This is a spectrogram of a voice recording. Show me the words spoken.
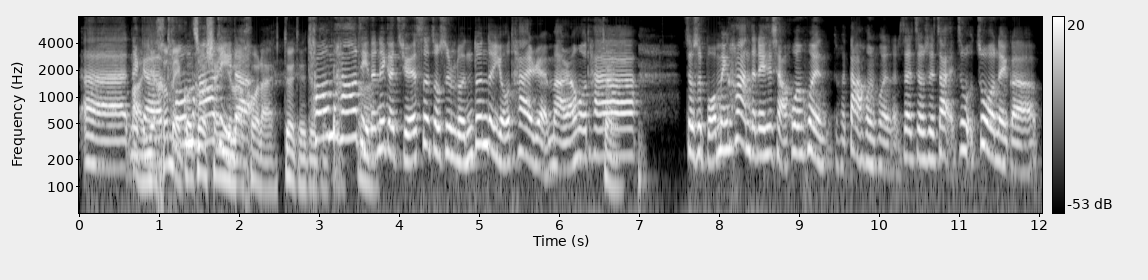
呃那个和美国 Tom 做生意 Hardy 的。后的来，对对对对 Tom Hardy 的嗯那个角色就是伦敦的犹太人嘛，然后他就是伯明翰的那些小混混和大混混了，在就是在做做那个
